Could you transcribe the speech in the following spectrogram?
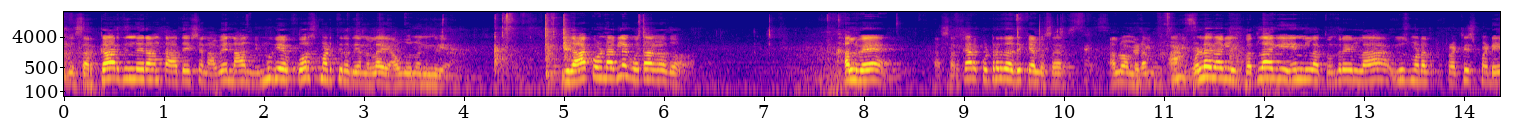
ಇದು ಸರ್ಕಾರದಿಂದ ಇರೋಂಥ ಆದೇಶ, ನಾವೇ ನಾನು ನಿಮಗೆ ಫೋರ್ಸ್ ಮಾಡ್ತಿರೋದೇನಲ್ಲ ಯಾವುದೂ ನಿಮಗೆ. ಇದು ಹಾಕೊಂಡಾಗಲೇ ಗೊತ್ತಾಗೋದು. ಅಲ್ವೇ? ಸರ್ಕಾರ ಕೊಟ್ಟಿರೋದು ಅದಕ್ಕೆ ಅಲ್ವ ಸರ್? ಅಲ್ವಾ ಮೇಡಮ್? ಒಳ್ಳೇದಾಗಲಿ ಬದಲಾಗಿ ಏನಿಲ್ಲ, ತೊಂದರೆ ಇಲ್ಲ ಯೂಸ್ ಮಾಡೋದು ಪ್ರಾಕ್ಟೀಸ್ ಮಾಡಿ.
